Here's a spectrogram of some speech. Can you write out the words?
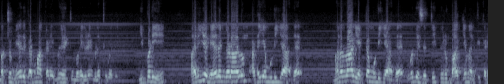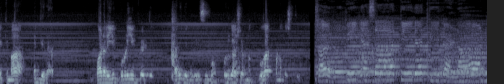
மற்றும் வேத கர்மாக்களை உபயோகிக்கும் முறைகளை விளக்குவது. இப்படி அரிய வேதங்களாலும் அடைய முடியாத மனதால் எட்ட முடியாத உபதேசத்தை பெரும் பாக்கியம் எனக்கு கிடைக்குமா? என்கிறார். பாடலையும் பொருளையும் கேட்டு அறிவை நிறைவு செய்வோம். முருகாசரணம் வஸ்து சருவிய சாத்திர திரளான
